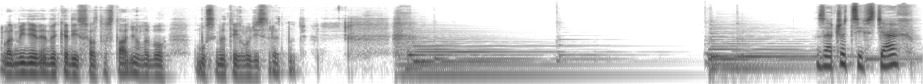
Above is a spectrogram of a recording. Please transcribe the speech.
ale my nevieme, kedy sa to stane, lebo musíme tých ľudí stretnúť. Začať si vzťah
